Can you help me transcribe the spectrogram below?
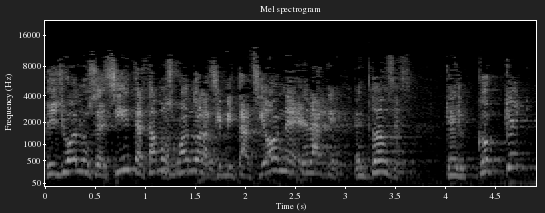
y yo a Lucecita. Estamos jugando a las imitaciones. Espérate. Entonces, que el coque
